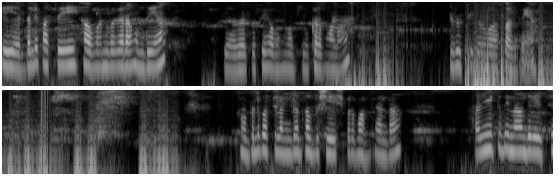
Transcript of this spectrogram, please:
ਤੇ ਇਧਰਲੇ ਪਾਸੇ ਹਵਨ ਵਗੈਰਾ ਹੁੰਦੇ ਆ। ਤੇ ਅਗਰ ਤੁਸੀਂ ਹਵਨ ਮਤਲਬ ਕਰਵਾਉਣਾ ਤੇ ਤੁਸੀਂ ਕਰਵਾ ਸਕਦੇ ਆ। ਉਧਰਲੇ ਪਾਸੇ ਲੰਗਰ ਦਾ ਵਿਸ਼ੇਸ਼ ਪ੍ਰਬੰਧ ਰਹਿੰਦਾ। ਹਰ ਇੱਕ ਦਿਨਾਂ ਦੇ ਵਿੱਚ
